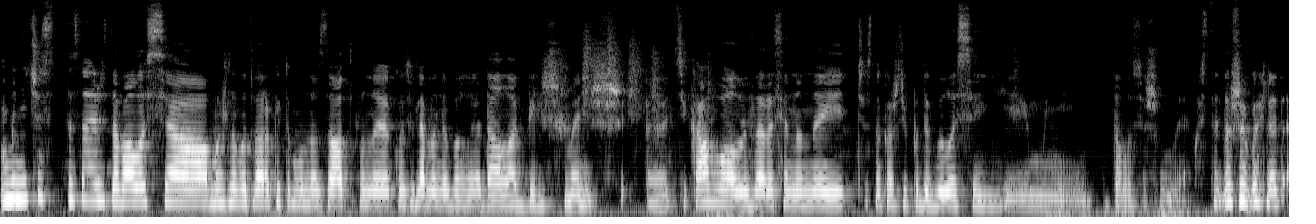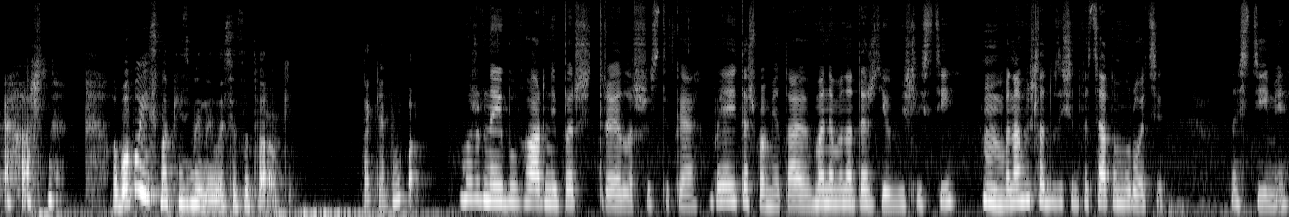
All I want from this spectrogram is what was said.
Мені щось, ти знаєш, здавалося, можливо, два роки тому назад вона якось для мене виглядала більш-менш е, цікаво, але зараз я на неї, чесно кажучи, подивилася, і мені здалося, що вона якось не дуже виглядає гарно. Або мої смаки змінилися за два роки. Так я буває. Може, в неї був гарний перший трейлер, щось таке. Бо я її теж пам'ятаю. В мене вона теж є в вішлісті. Хм, Вона вийшла у 2020 році на стімі.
